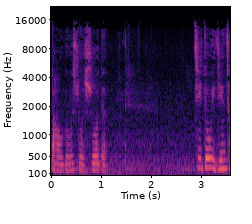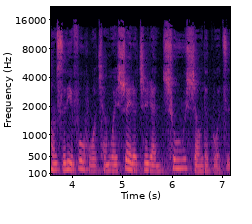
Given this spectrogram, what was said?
保罗所说的：基督已经从死里复活，成为睡了之人初熟的果子。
